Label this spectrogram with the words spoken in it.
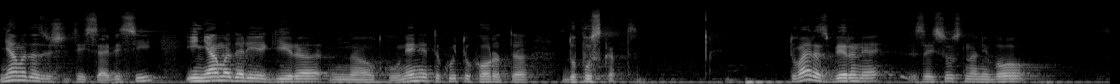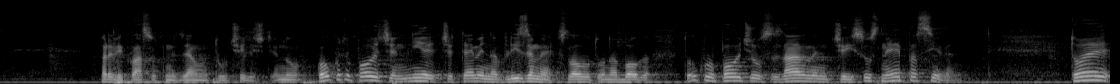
няма да защити себе си и няма да реагира на отклоненията, които хората допускат. Това е разбиране за Исус на ниво първи клас от неделното училище. Но колкото повече ние четеме навлизаме в Словото на Бога, толкова повече осъзнаваме, че Исус не е пасивен. Той е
